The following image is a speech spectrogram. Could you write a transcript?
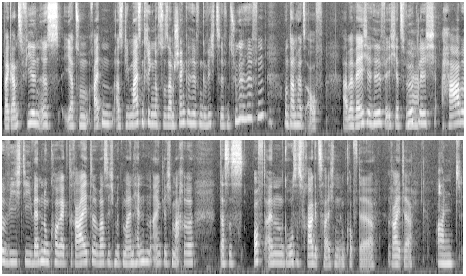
Bei ganz vielen ist ja zum Reiten, also die meisten kriegen noch zusammen Schenkelhilfen, Gewichtshilfen, Zügelhilfen und dann hört es auf. Aber welche Hilfe ich jetzt wirklich ja. habe, wie ich die Wendung korrekt reite, was ich mit meinen Händen eigentlich mache, das ist oft ein großes Fragezeichen im Kopf der Reiter. Und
